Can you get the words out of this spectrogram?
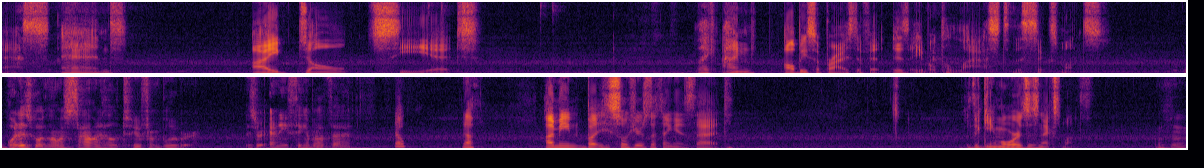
mess and i don't see it like i'm i'll be surprised if it is able to last the six months what is going on with Silent Hill 2 from Bloober? Is there anything about that? Nope, nothing. I mean, but so here's the thing: is that the Game Awards is next month. Mm-hmm.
